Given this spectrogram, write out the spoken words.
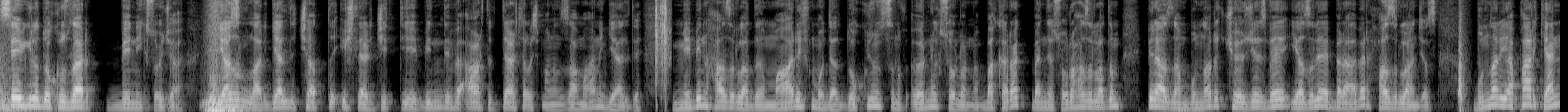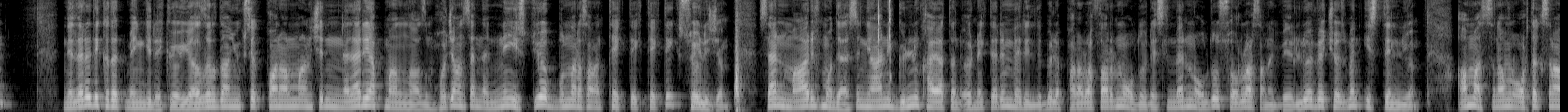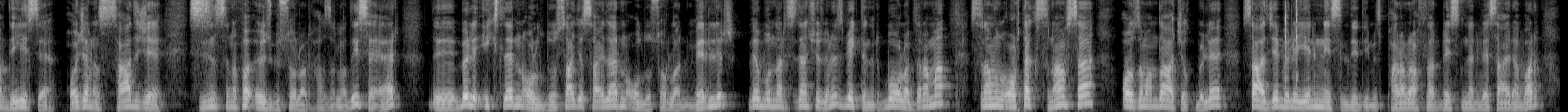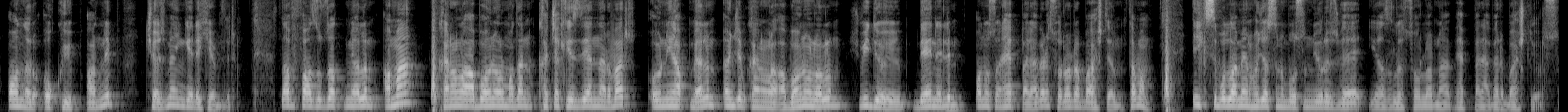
Sevgili dokuzlar, ben X Hoca. Yazılılar geldi çattı, işler ciddiye bindi ve artık ders çalışmanın zamanı geldi. MEB'in hazırladığı Marif Model 9. sınıf örnek sorularına bakarak ben de soru hazırladım. Birazdan bunları çözeceğiz ve yazılıya beraber hazırlanacağız. Bunları yaparken Nelere dikkat etmen gerekiyor? Yazılıdan yüksek puan alman için neler yapman lazım? Hocan senden ne istiyor? Bunları sana tek tek tek tek söyleyeceğim. Sen marif modelsin yani günlük hayattan örneklerin verildiği böyle paragrafların olduğu, resimlerin olduğu sorular sana veriliyor ve çözmen isteniliyor. Ama sınavın ortak sınav değilse, hocanız sadece sizin sınıfa özgü sorular hazırladıysa eğer e, böyle x'lerin olduğu, sadece sayıların olduğu sorular verilir ve bunları sizden çözmeniz beklenir. Bu olabilir ama sınavın ortak sınavsa o zaman daha çok böyle sadece böyle yeni nesil dediğimiz paragraflar, resimler vesaire var. Onları okuyup anlayıp çözmen gerekebilir. Lafı fazla uzatmayalım ama kanala abone olmadan kaçak izleyenler var. Onu yapmayalım. Önce bir kanala abone olalım. Videoyu beğenelim. Ondan sonra hep beraber sorulara başlayalım. Tamam. X'i bulamayan hocasını bulsun diyoruz ve yazılı sorularına hep beraber başlıyoruz.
